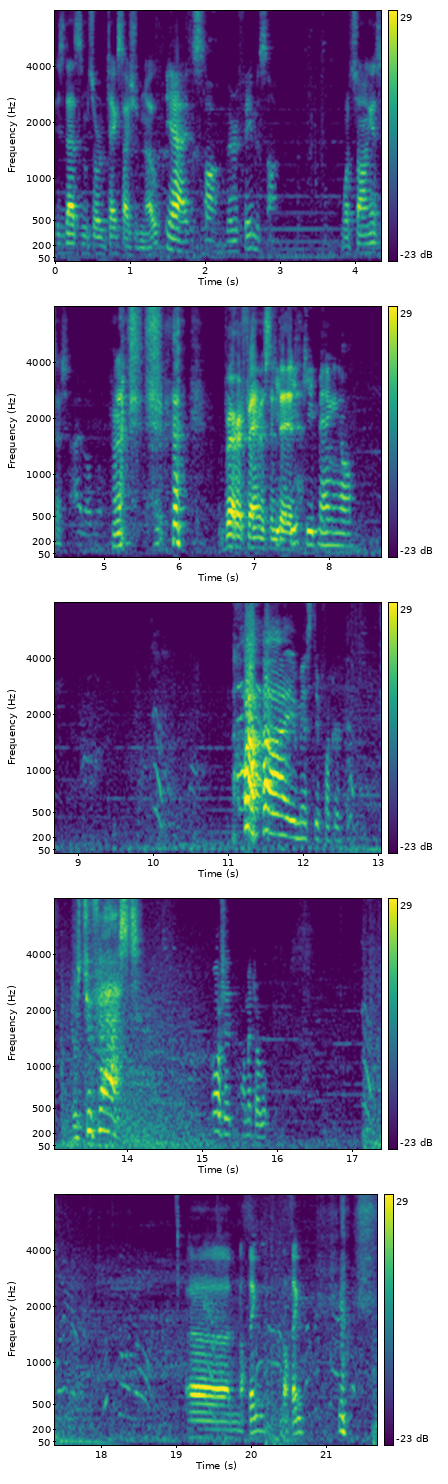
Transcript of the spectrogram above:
Is that some sort of text I should know? Yeah, it's a song, very famous song. What song is it? I don't know. Very famous Keep, indeed. keep, keep hanging on. Haha, you missed you fucker. It was too fast. Oh shit, I'm in trouble. Uh, nothing. Nothing.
